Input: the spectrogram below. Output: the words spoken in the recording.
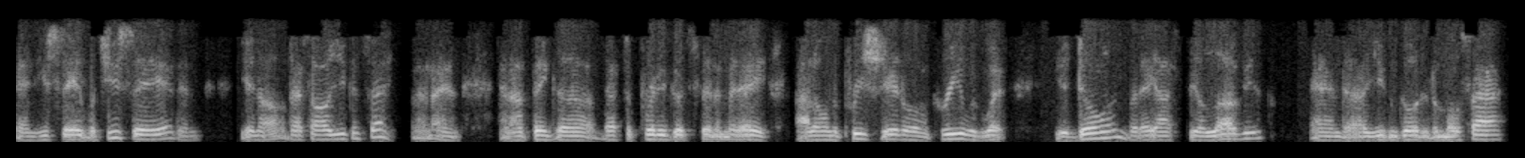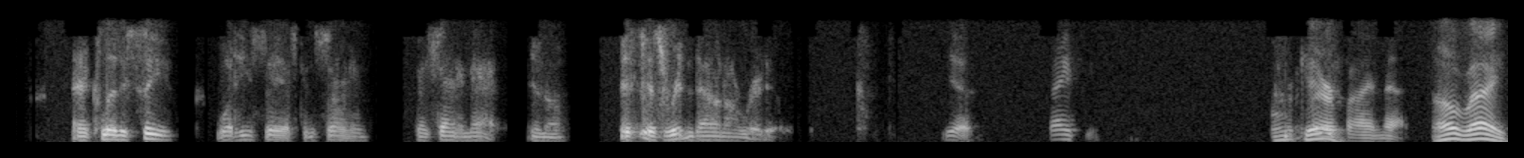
and you said what you said, and you know, that's all you can say. And and, and I think uh, that's a pretty good sentiment. Hey, I don't appreciate or agree with what you're doing, but hey, I still love you, and uh, you can go to the Most High and clearly see what He says concerning concerning that. You know, it's, it's written down already. Yes, thank you okay. for clarifying that. All right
